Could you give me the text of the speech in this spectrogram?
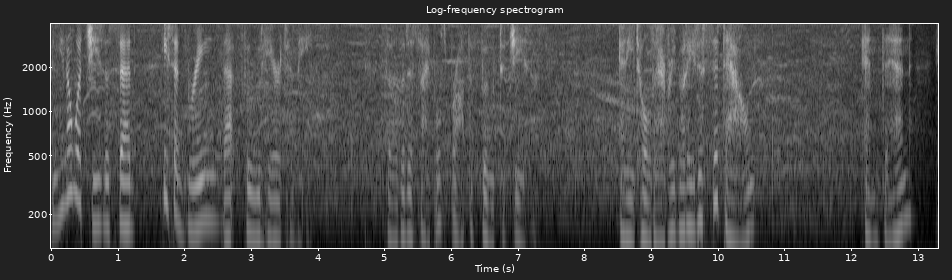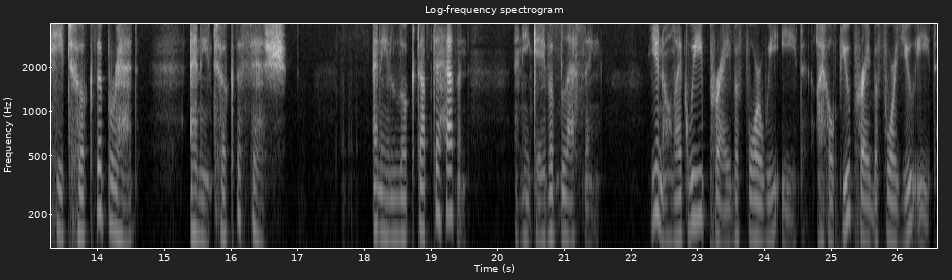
And you know what jesus said? He said bring that food here to me. So the disciples brought the food to Jesus. And he told everybody to sit down. And then he took the bread and he took the fish and he looked up to heaven and he gave a blessing. You know, like we pray before we eat. I hope you pray before you eat.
